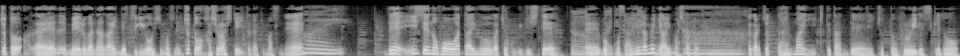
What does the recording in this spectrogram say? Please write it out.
ちょっと、えーメールが長いんで次が押しますね。ちょっとはしょらせていただきますね。はい。で、伊勢の方は台風が直撃して、えー僕も大変な目に遭いましたと。あだからちょっとだいぶ前に来てたんで、ちょっと古いですけど。ー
